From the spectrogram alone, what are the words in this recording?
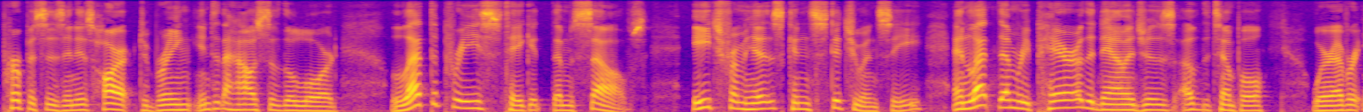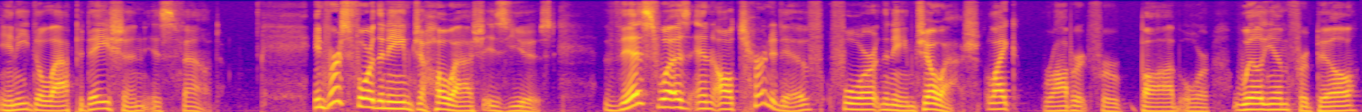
purposes in his heart to bring into the house of the Lord, let the priests take it themselves, each from his constituency, and let them repair the damages of the temple wherever any dilapidation is found. In verse 4, the name Jehoash is used. This was an alternative for the name Joash, like Robert for Bob or William for Bill.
